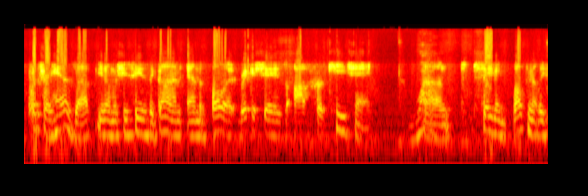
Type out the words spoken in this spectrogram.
puts her hands up. You know when she sees the gun, and the bullet ricochets off her keychain, Wow. um, saving ultimately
